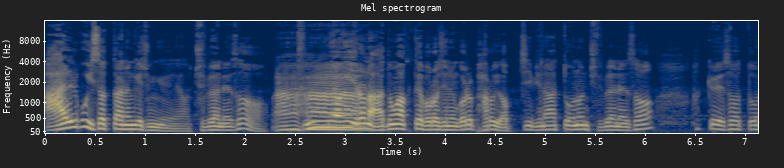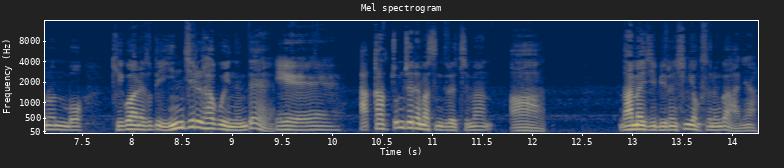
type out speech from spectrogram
알고 있었다는 게 중요해요. 주변에서 아하. 분명히 이런 아동학대 벌어지는 거를 바로 옆집이나 또는 주변에서 학교에서 또는 뭐 기관에서도 인지를 하고 있는데 예. 아까 좀 전에 말씀드렸지만 아 남의 집 일은 신경 쓰는 거 아니야.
